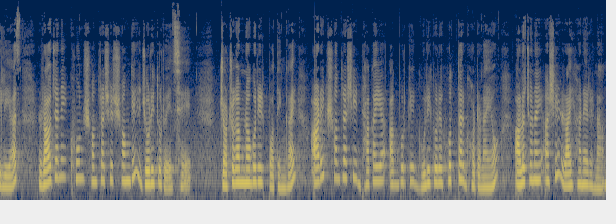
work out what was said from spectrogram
ইলিয়াস রাউজানে খুন সন্ত্রাসের সঙ্গে জড়িত রয়েছে। চট্টগ্রাম নগরীর পতেঙ্গায় আরেক সন্ত্রাসী ঢাকাইয়া আকবরকে গুলি করে হত্যার ঘটনায়ও আলোচনায় আসে রায়হানের নাম।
